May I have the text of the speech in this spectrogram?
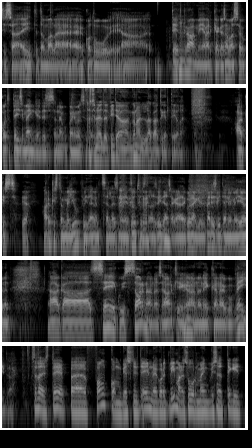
siis sa ehitad omale kodu ja teed mm -hmm. kraami ja värki, aga samas sa kohtad teisi mängijaid ja siis on nagu põhimõtteliselt tahtsin öelda, et video on kanalil, aga tegelikult ei ole. Arkist jah, Arkist on meil jupid ainult selles meie tutvustavas videos, aga kunagi päris videoni me ei jõudnud. aga see, kui sarnane see Arkiga on, on ikka nagu veider. seda siis teeb äh, Funcom, kes nüüd eelmine kord, viimane suur mäng, mis nad tegid,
